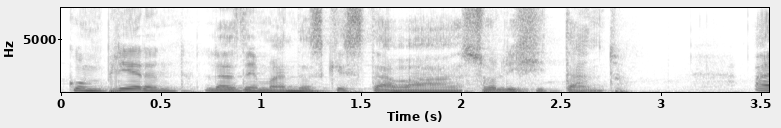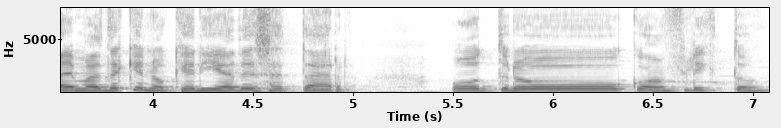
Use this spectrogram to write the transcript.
cumplieran las demandas que estaba solicitando. Además de que no quería desatar otro conflicto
